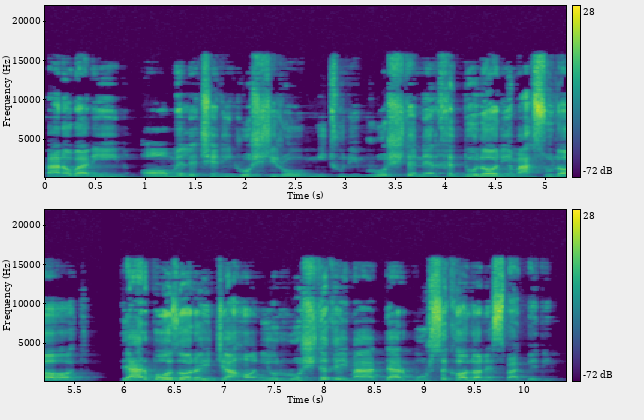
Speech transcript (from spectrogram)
بنابراین عامل چنین رشدی رو می‌تونیم رشد نرخ دلاری محصولات در بازارهای جهانی و رشد قیمت در بورس کالا نسبت بدیم.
